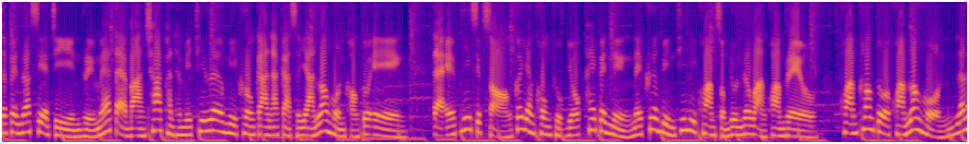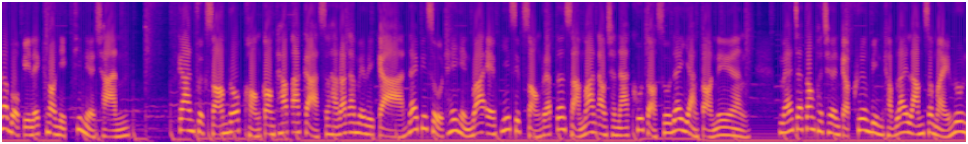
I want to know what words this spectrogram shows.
จะเป็นรัสเซียจีน หรือแม้แต่บางชาติพันธมิตรที่เริ่มมีโครงการอากาศยานล่องหนของตัวเองแต่ F-22 ก็ยังคงถูกยกให้เป็นหนึ่งในเครื่องบินที่มีความสมดุลระหว่างความเร็ว ความคล่องตัวความล่องหน และระบบอิเล็กทรอนิกส์ที่เหนือชั้น การฝึกซ้อมรบของกองทัพอากาศสหรัฐอเมริกาได้พิสูจน์ให้เห็นว่า F-22 Raptor สามารถเอาชนะคู่ต่อสู้ได้อย่างต่อเนื่อง แม้จะต้องเผชิญกับเครื่องบินขับไล่ล้ำสมัยรุ่น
